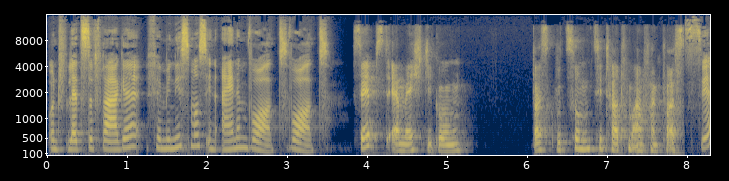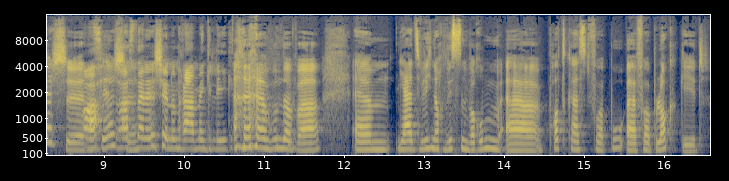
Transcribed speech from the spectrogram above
Und letzte Frage. Feminismus in einem Wort. Wort. Selbstermächtigung was gut zum Zitat vom Anfang passt. Sehr schön, oh, sehr du schön. Du hast einen schönen Rahmen gelegt. Wunderbar. Ähm, ja, jetzt will ich noch wissen, warum äh, Podcast vor, Bu äh, vor Blog geht.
